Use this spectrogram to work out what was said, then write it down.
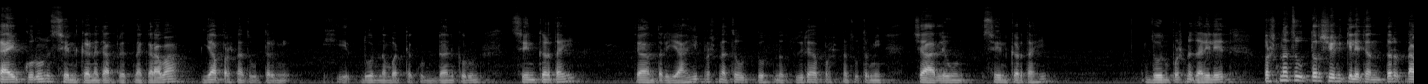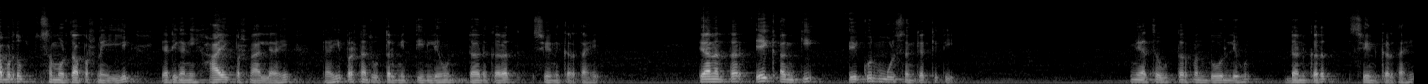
टाईप करून सेंड करण्याचा प्रयत्न करावा. या प्रश्नाचं उत्तर मी हे दोन नंबर टाकून डन करून सेंड करत आहे. त्यानंतर याही प्रश्नाचं उत्तर दुसऱ्या प्रश्नाचं उत्तर मी चार लिहून सेंड करत आहे. दोन प्रश्न झालेले आहेत. प्रश्नाचं उत्तर सेंड केल्याच्यानंतर ताबडतोब समोरचा प्रश्न येईल. या ठिकाणी हा एक प्रश्न आलेला आहे. त्याही प्रश्नाचं उत्तर मी तीन लिहून डन करत सेंड करत आहे. त्यानंतर एक अंकी एकूण मूळ संख्या किती? मी याचं उत्तर पण दोन लिहून डन करत सेंड करत आहे.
